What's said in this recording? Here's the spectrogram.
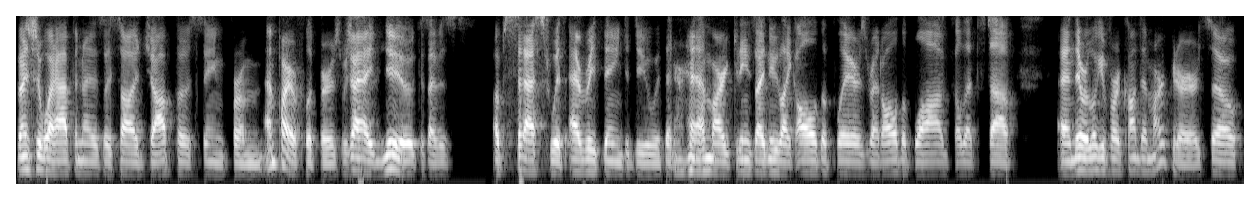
Eventually, what happened is I saw a job posting from Empire Flippers, which I knew because I was obsessed with everything to do with internet marketing. So I knew like all the players, read all the blogs, all that stuff, and they were looking for a content marketer. So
